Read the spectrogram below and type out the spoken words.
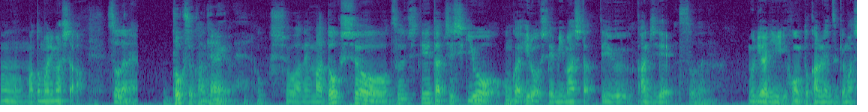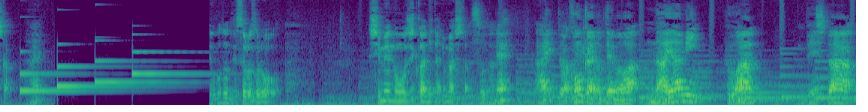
うんまとまりました？そうだね。読書関係ないけどね。読書はね、まあ、読書を通じて得た知識を今回披露してみましたっていう感じでそうだね。無理やり本と関連付けました。はい。ということでそろそろ締めのお時間になりました。そうだね。はい。では今回のテーマは悩み不安でした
